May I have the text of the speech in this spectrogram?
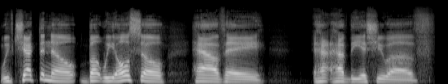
We've checked the no, but we also have a ha- have the issue of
